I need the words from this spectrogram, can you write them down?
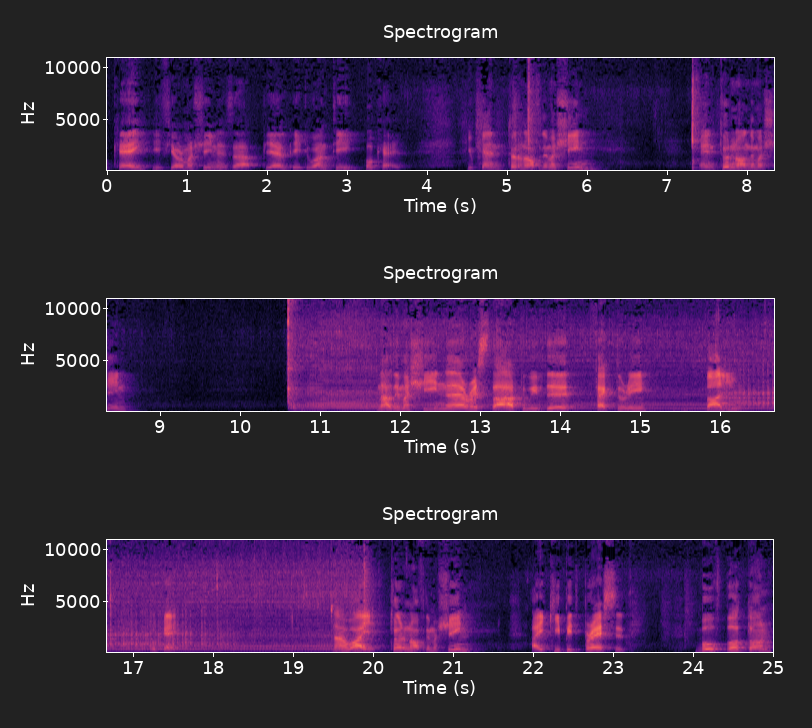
Okay, if your machine is a PL81T, okay. You can turn off the machine and turn on the machine. Now the machine uh, restart with the factory value. Okay. Now I turn off the machine. I keep it pressed. Both button,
